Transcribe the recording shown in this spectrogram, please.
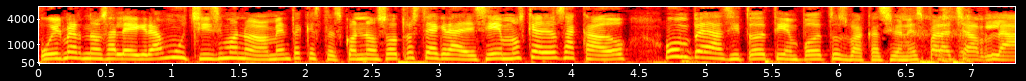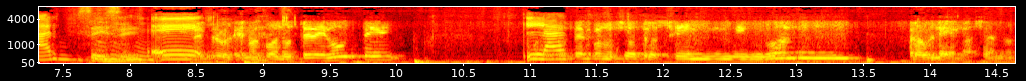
Wilmer, nos alegra muchísimo nuevamente que estés con nosotros. Te agradecemos que hayas sacado un pedacito de tiempo de tus vacaciones para charlar. sí, sí. Eh, no hay problema. Cuando ustedes gusten, la... con nosotros sin ningún problema. O sea, no,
